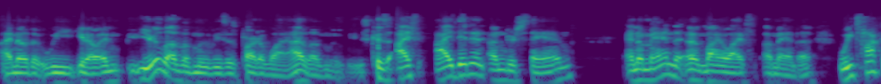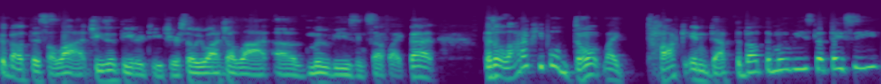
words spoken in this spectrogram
I know that we, you know, and your love of movies is part of why I love movies because I I didn't understand. And Amanda, uh, my wife Amanda, we talk about this a lot. She's a theater teacher, so we watch a lot of movies and stuff like that. But a lot of people don't like talk in depth about the movies that they see.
